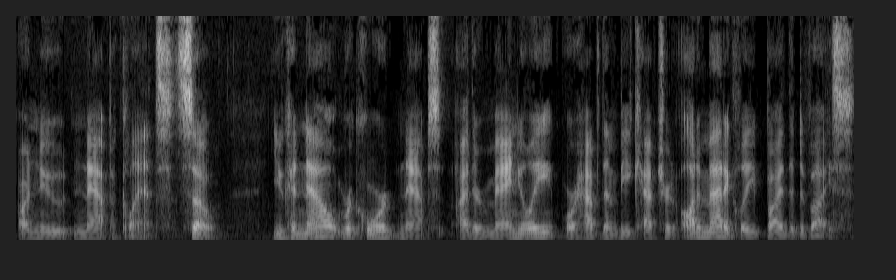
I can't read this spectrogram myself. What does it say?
our new nap glance. So, you can now record naps either manually or have them be captured automatically by the device.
